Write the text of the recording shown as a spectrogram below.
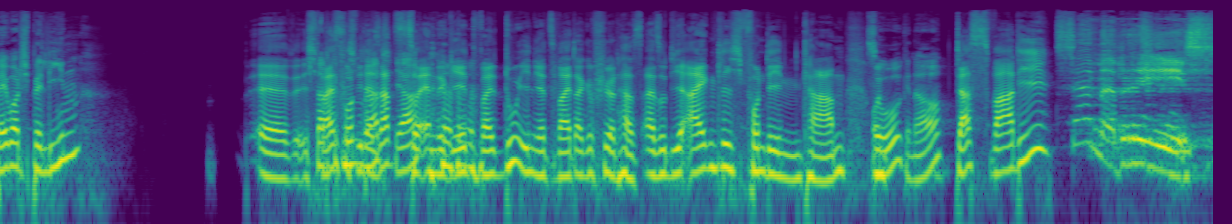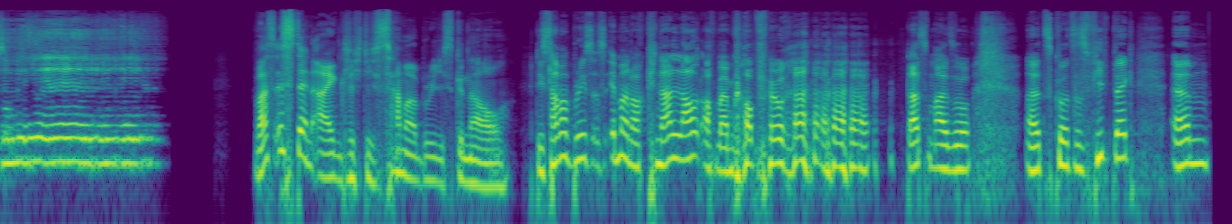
Baywatch Berlin äh, ich weiß nicht, wie der Satz ja. zu Ende geht, weil du ihn jetzt weitergeführt hast. Also die eigentlich von denen kam. So, Und genau. Das war die Summer Breeze. Was ist denn eigentlich die Summer Breeze genau? Die Summer Breeze ist immer noch knalllaut auf meinem Kopfhörer. das mal so als kurzes Feedback. Ähm,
